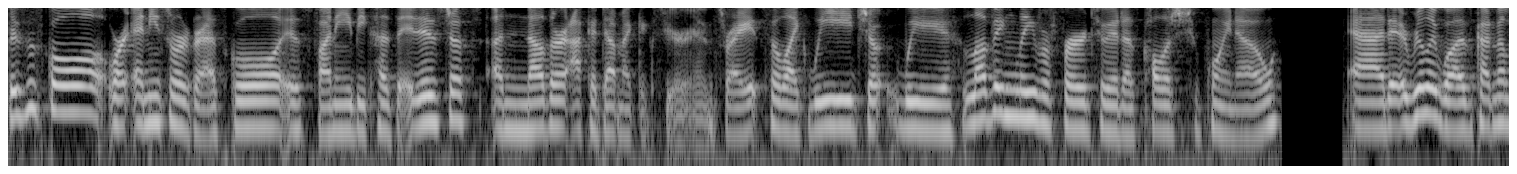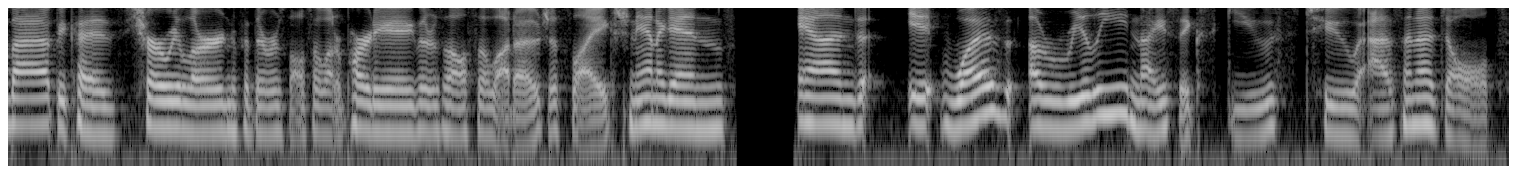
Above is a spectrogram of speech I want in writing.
business school or any sort of grad school is funny because it is just another academic experience, right? So like we jo- we lovingly refer to it as college 2.0. And it really was kind of that because sure we learned, but there was also a lot of partying. There was also a lot of just like shenanigans. And it was a really nice excuse to, as an adult,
